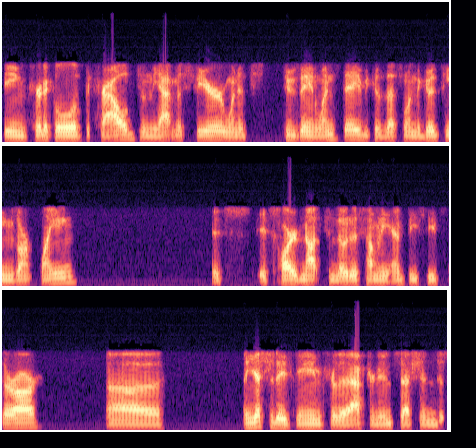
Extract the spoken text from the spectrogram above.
being critical of the crowds and the atmosphere when it's Tuesday and Wednesday because that's when the good teams aren't playing. It's it's hard not to notice how many empty seats there are. Uh, and yesterday's game for the afternoon session just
